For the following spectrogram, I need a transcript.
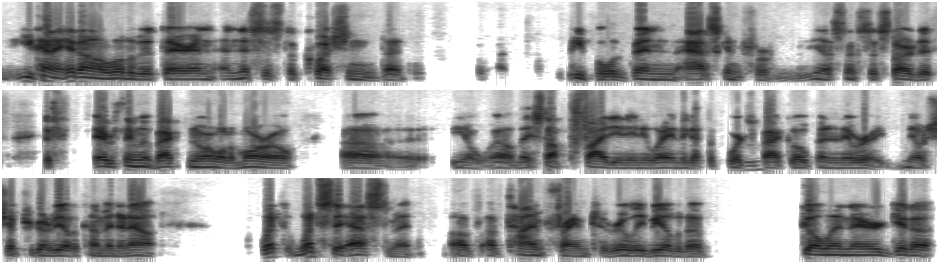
you kind of hit on a little bit there, and, and this is the question that people have been asking for, you know, since the start. If, if everything went back to normal tomorrow, uh, you know, well, they stopped the fighting anyway, and they got the ports mm-hmm. back open, and they were, you know, ships are going to be able to come in and out what what's the estimate of, of time frame to really be able to go in there, get a,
